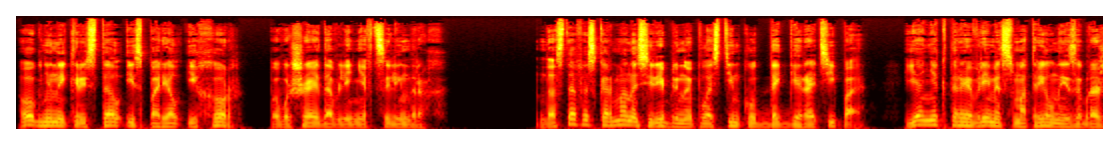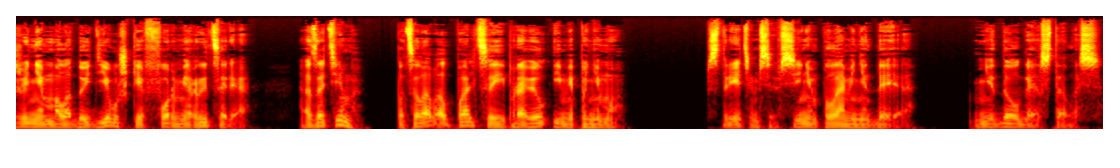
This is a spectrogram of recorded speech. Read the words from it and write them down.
огненный кристалл испарял и хор, повышая давление в цилиндрах. Достав из кармана серебряную пластинку даггеротипа, я некоторое время смотрел на изображение молодой девушки в форме рыцаря, а затем поцеловал пальцы и провел ими по нему. Встретимся в синем пламени, Дея. Недолго осталось.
